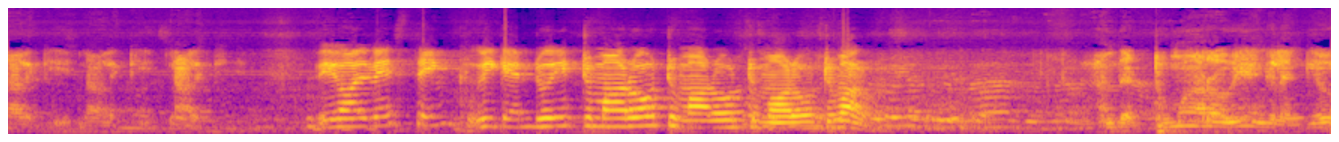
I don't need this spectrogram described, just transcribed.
நாளைக்கு நாளைக்கு நாளைக்கு We always think we can do it tomorrow, tomorrow, tomorrow, tomorrow. அந்த டுமாரோவே எங்களை எங்கேயோ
